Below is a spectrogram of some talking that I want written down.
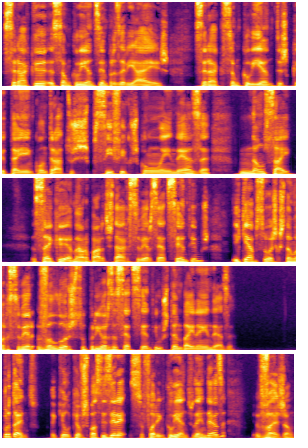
Será que são clientes empresariais? Será que são clientes que têm contratos específicos com a Endesa? Não sei. Sei que a maior parte está a receber 7 cêntimos e que há pessoas que estão a receber valores superiores a 7 cêntimos também na Endesa. Portanto, aquilo que eu vos posso dizer é: se forem clientes da Endesa, vejam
